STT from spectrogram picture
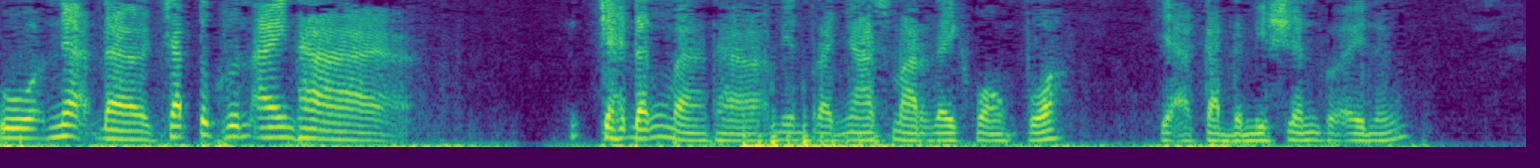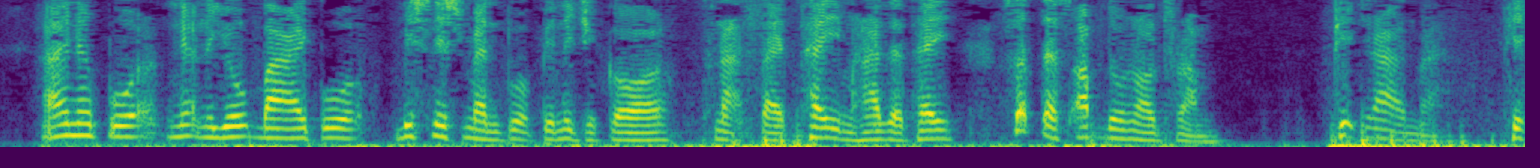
ពួកអ្នកដែលចាត់ទុកខ្លួនឯងថាចេះដឹងបាទថាមានប្រាជ្ញាស្មារតីខ្ពង់ខ្ពស់ ជា academician ពួកអីហ្នឹងហើយនៅពួកអ្នកនយោបាយពួក businessman ពួកពាណិជ្ជករថ្នាក់សេដ្ឋីមហាសេដ្ឋីសិតតែស្អប់ Donald Trump ភាគច្រើនបាទភាគ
